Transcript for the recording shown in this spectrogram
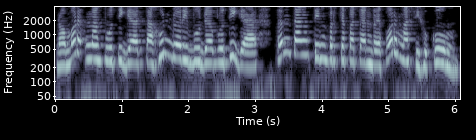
nomor 63 tahun 2023 tentang tim percepatan reformasi hukum.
